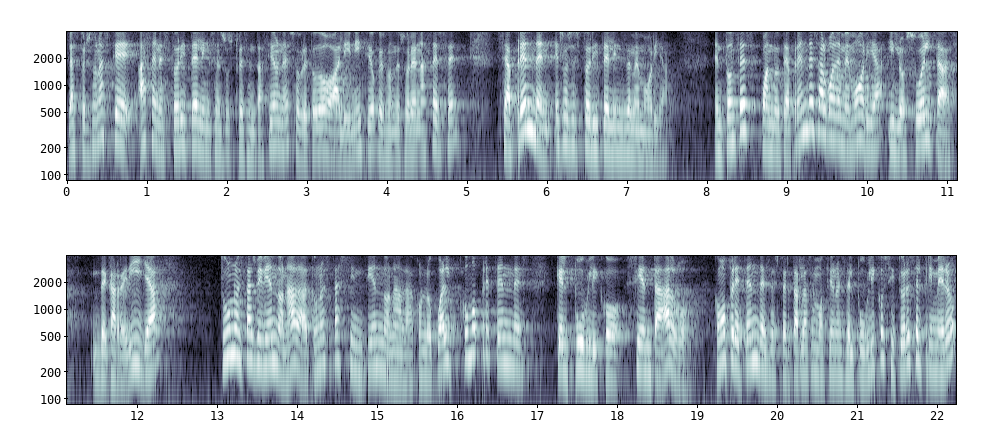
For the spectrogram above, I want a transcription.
las personas que hacen storytellings en sus presentaciones, sobre todo al inicio, que es donde suelen hacerse, se aprenden esos storytellings de memoria. Entonces, cuando te aprendes algo de memoria y lo sueltas de carrerilla, tú no estás viviendo nada, tú no estás sintiendo nada, con lo cual, ¿cómo pretendes que el público sienta algo? ¿Cómo pretendes despertar las emociones del público si tú eres el primero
